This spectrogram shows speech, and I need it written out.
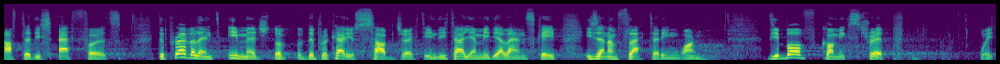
after these efforts, the prevalent image of the precarious subject in the Italian media landscape is an unflattering one. The above comic strip, wait,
